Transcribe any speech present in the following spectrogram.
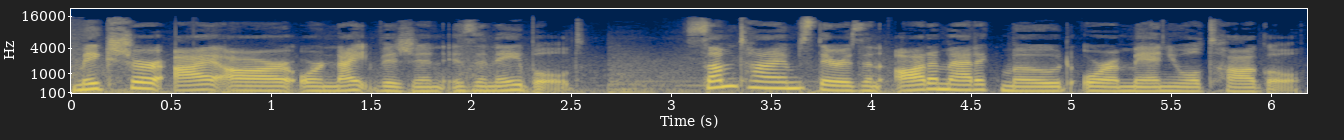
Make sure IR or night vision is enabled. Sometimes there is an automatic mode or a manual toggle.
